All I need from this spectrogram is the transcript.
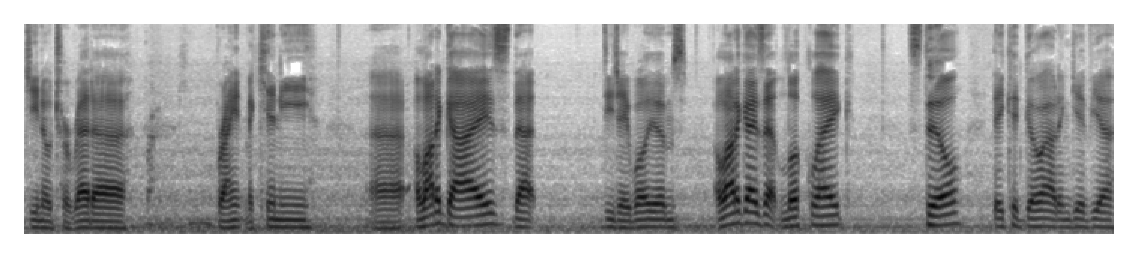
Gino Torretta, Bryant McKinnie, Uh, a lot of guys that DJ Williams, a lot of guys that look like still they could go out and give you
